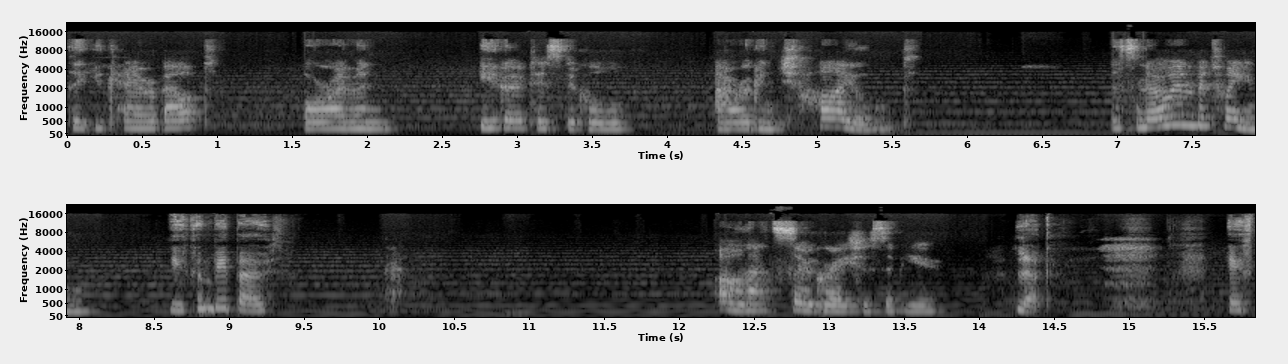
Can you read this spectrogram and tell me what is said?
that you care about, or I'm an egotistical, arrogant child. There's no in between. You can be both. Oh, that's so gracious of you. Look, if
